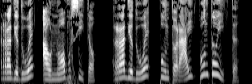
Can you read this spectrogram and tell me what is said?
Radio 2 ha un nuovo sito radio2.rai.it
